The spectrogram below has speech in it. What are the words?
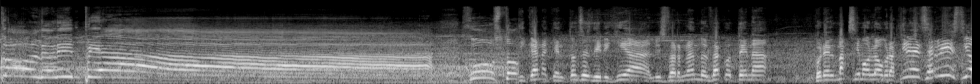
¡Gol de Olimpia! Justo. Mexicana que entonces dirigía Luis Fernando el Daco Tena con el máximo logro. Aquí viene el servicio.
